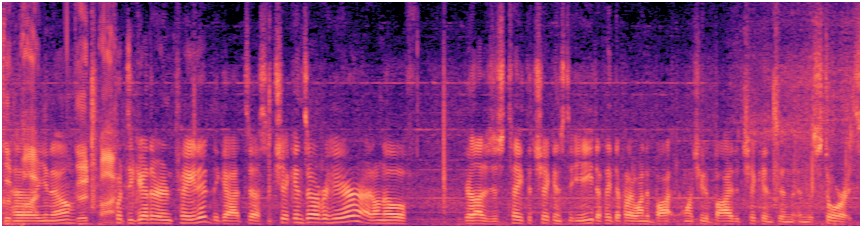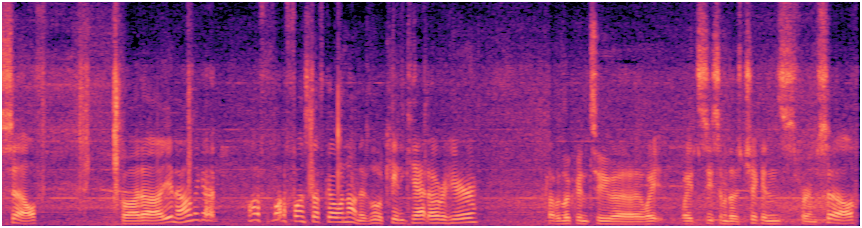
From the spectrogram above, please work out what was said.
Good uh. You know, Good put together and painted. They got uh, some chickens over here. I don't know if you're allowed to just take the chickens to eat. I think they probably want to buy, want you to buy the chickens in, in the store itself. But uh, you know, they got a lot, of, a lot of fun stuff going on. There's a little kitty cat over here, probably looking to uh, wait wait to see some of those chickens for himself.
